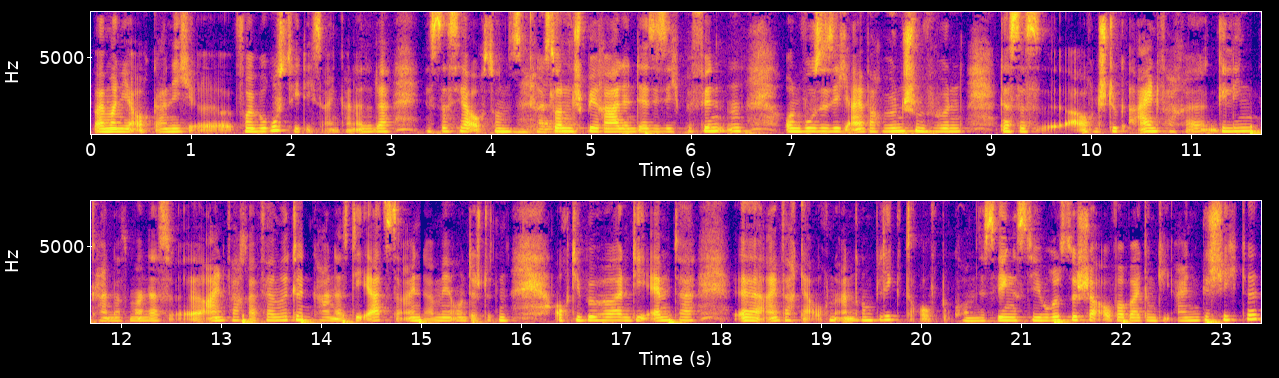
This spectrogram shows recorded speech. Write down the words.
weil man ja auch gar nicht äh, voll berufstätig sein kann. Also da ist das ja auch so, ein, so eine Spirale, in der sie sich befinden und wo sie sich einfach wünschen würden, dass es auch ein Stück einfacher gelingen kann, dass man das äh, einfacher vermitteln kann, dass die Ärzte einen da mehr unterstützen, auch die Behörden, die Ämter äh, einfach da auch einen anderen Blick drauf bekommen. Deswegen ist die juristische Aufarbeitung die eine Geschichte,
